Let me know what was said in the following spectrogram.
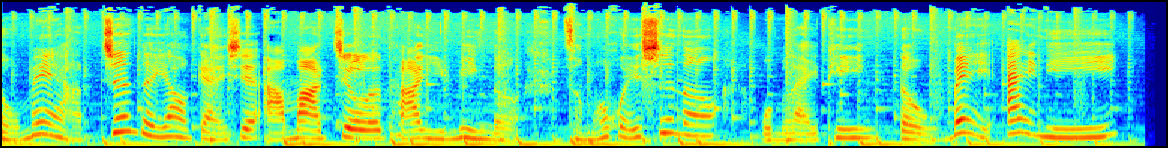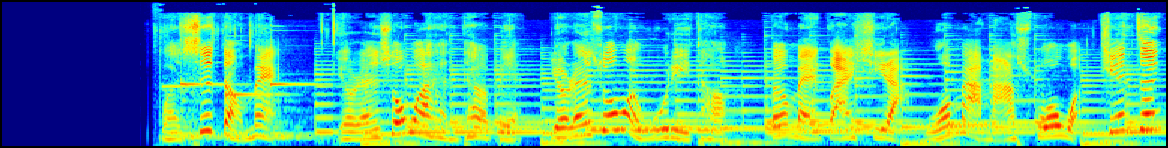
斗妹啊，真的要感谢阿妈救了她一命呢！怎么回事呢？我们来听斗妹爱你。我是斗妹，有人说我很特别，有人说我无厘头，都没关系啦。我妈妈说我天真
